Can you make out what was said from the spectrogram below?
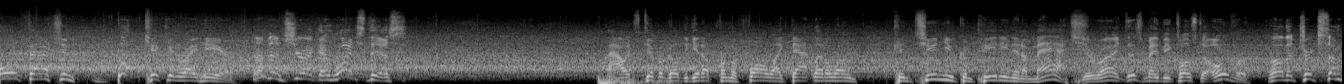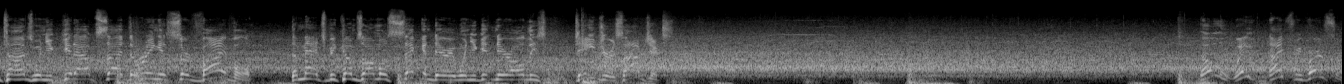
old-fashioned butt kicking right here. I'm not sure I can watch this. Now it's difficult to get up from a fall like that, let alone continue competing in a match. You're right, this may be close to over. Well, the trick sometimes when you get outside the ring is survival. The match becomes almost secondary when you get near all these dangerous objects. Oh, wait, nice reversal.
